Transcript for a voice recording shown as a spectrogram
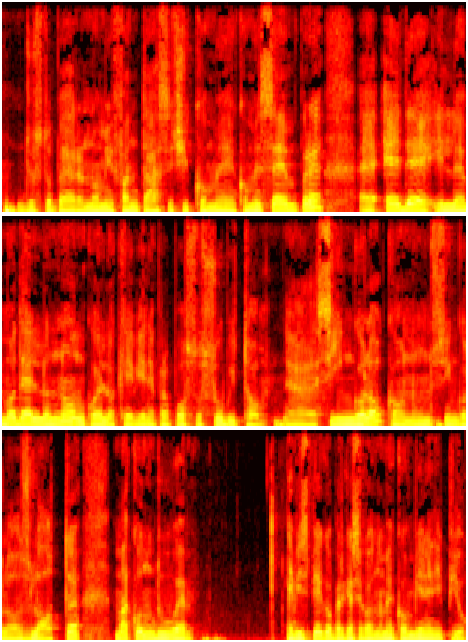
giusto per nomi fantastici come, come sempre. Eh, ed è il modello non quello che viene proposto subito eh, singolo con un singolo slot ma con due e vi spiego perché secondo me conviene di più.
